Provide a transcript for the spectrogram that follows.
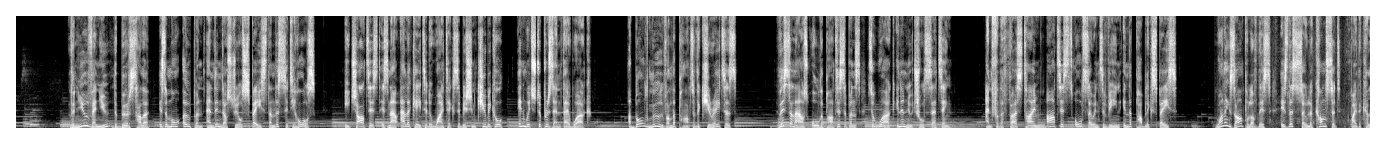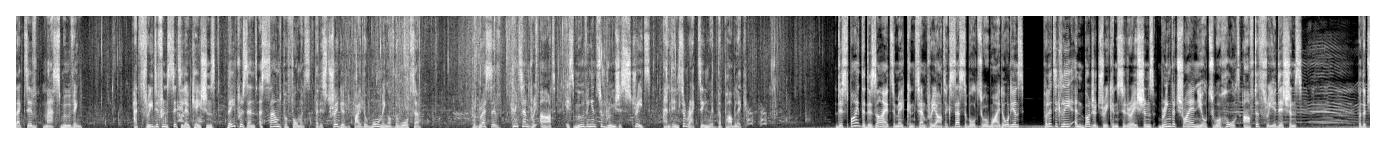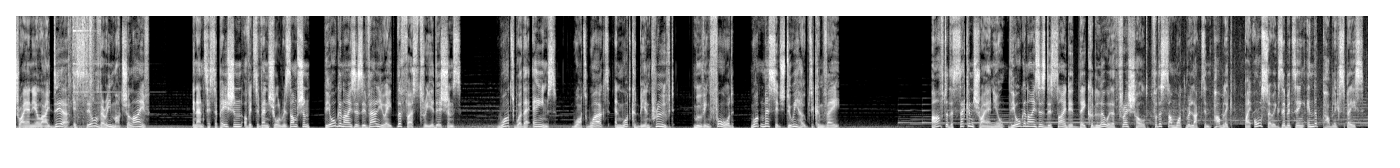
The new venue, the Beurshalle, is a more open and industrial space than the city halls. Each artist is now allocated a white exhibition cubicle in which to present their work. A bold move on the part of the curators. This allows all the participants to work in a neutral setting. And for the first time, artists also intervene in the public space. One example of this is the Solar Concert by the collective Mass Moving. At three different city locations, they present a sound performance that is triggered by the warming of the water. Progressive, contemporary art is moving into Bruges' streets and interacting with the public. Despite the desire to make contemporary art accessible to a wide audience, politically and budgetary considerations bring the triennial to a halt after three editions but the triennial idea is still very much alive. In anticipation of its eventual resumption, the organizers evaluate the first three editions. What were their aims? What worked and what could be improved? Moving forward, what message do we hope to convey? After the second triennial, the organizers decided they could lower the threshold for the somewhat reluctant public by also exhibiting in the public space.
